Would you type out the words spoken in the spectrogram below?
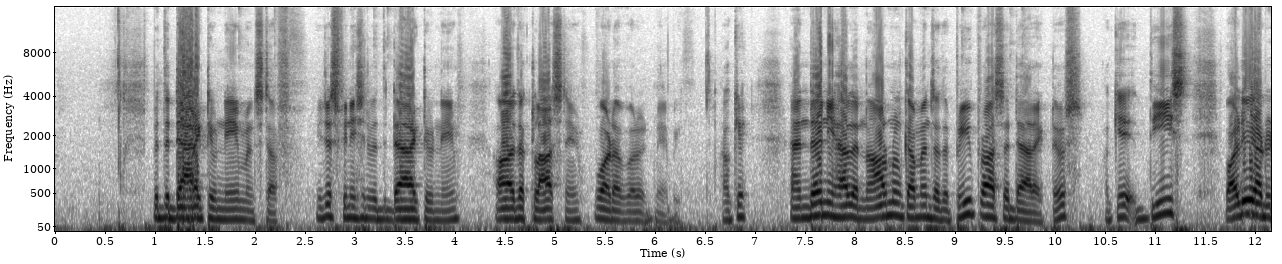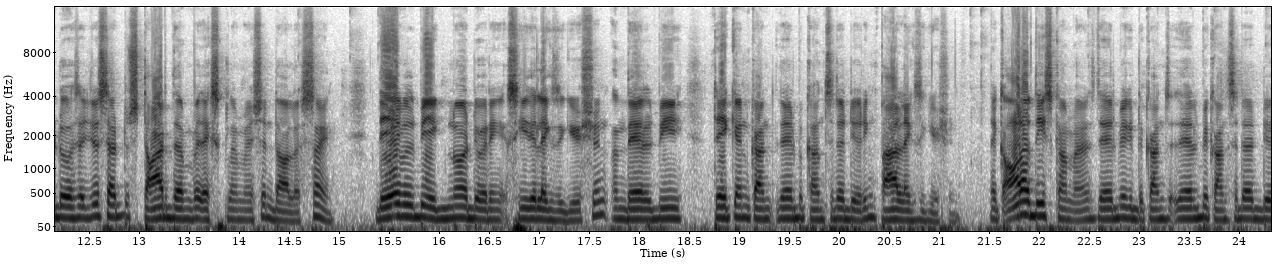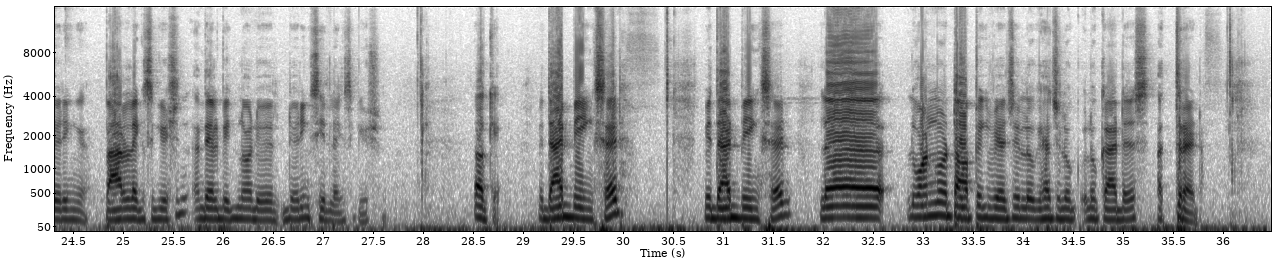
with the directive name and stuff. You just finish it with the directive name or the clause name whatever it may be. Okay? And then you have the normal comments or the preprocessed directives okay these what you have to do is you just have to start them with exclamation dollar sign. They will be ignored during serial execution and they will be taken they will be considered during parallel execution. Like all of these commands they will be they will be considered during parallel execution and they will be ignored during serial execution. Okay with that being said with that being said one more topic we have to look, have to look, look at is a thread.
